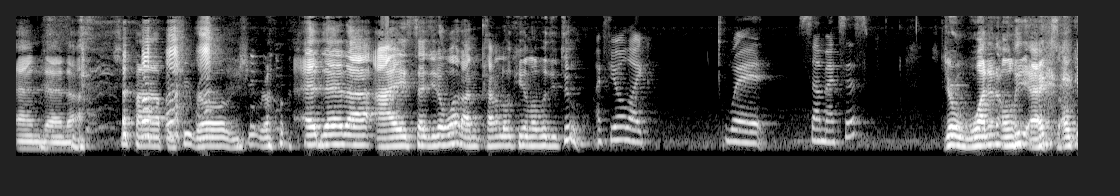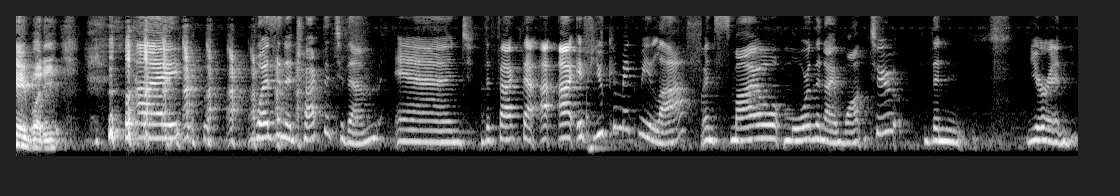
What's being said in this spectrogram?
And then, uh, She pop and she roll and she roll. and then uh, I said, you know what? I'm kind of low key in love with you too. I feel like with some exes, Your one and only ex. Okay, buddy. I wasn't attracted to them, and the fact that I, I, if you can make me laugh and smile more than I want to, then you're in.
